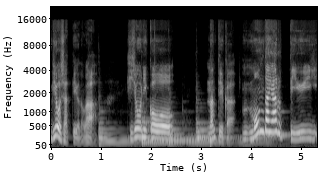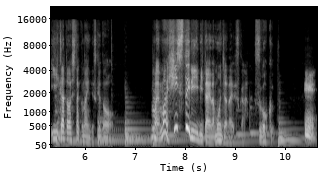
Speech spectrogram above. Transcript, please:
描写っていうのが、非常にこう、なんていうか、問題あるっていう言い方はしたくないんですけど、まあ、まあ、ヒステリーみたいなもんじゃないですか、すごく。うん。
